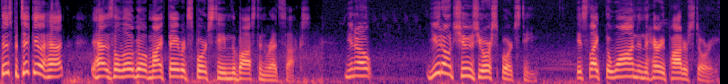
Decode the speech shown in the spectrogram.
This particular hat has the logo of my favorite sports team, the Boston Red Sox. You know, you don't choose your sports team. It's like the wand in the Harry Potter stories.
